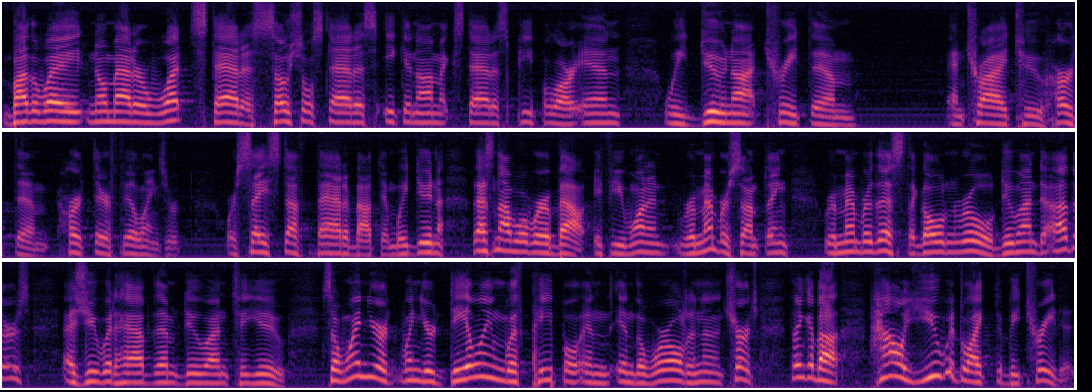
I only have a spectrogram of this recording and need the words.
By the way, no matter what status, social status, economic status people are in, we do not treat them and try to hurt them, hurt their feelings, or, or say stuff bad about them. We do not. That's not what we're about. If you want to remember something, remember this: the golden rule: do unto others as you would have them do unto you. So when you're when you're dealing with people in in the world and in the church, think about how you would like to be treated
